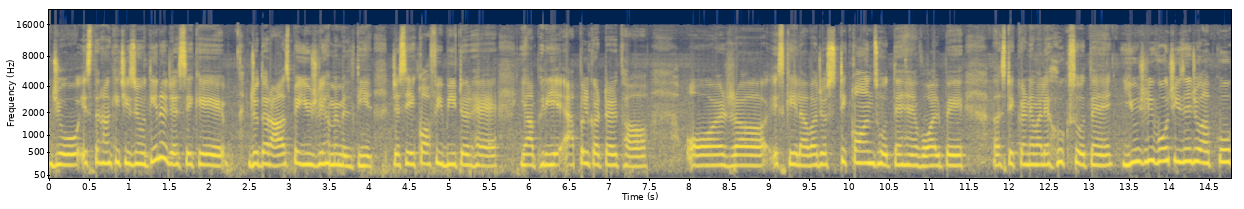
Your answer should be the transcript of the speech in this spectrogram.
जो इस तरह की चीज़ें होती हैं ना, जैसे कि जो दराज पे यूजुअली हमें मिलती हैं, जैसे ये कॉफ़ी बीटर है, या फिर ये एप्पल कटर था और इसके अलावा जो स्टिक ऑन्स होते हैं वॉल पे स्टिक करने वाले हुक्स होते हैं यूजली वो चीज़ें जो आपको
